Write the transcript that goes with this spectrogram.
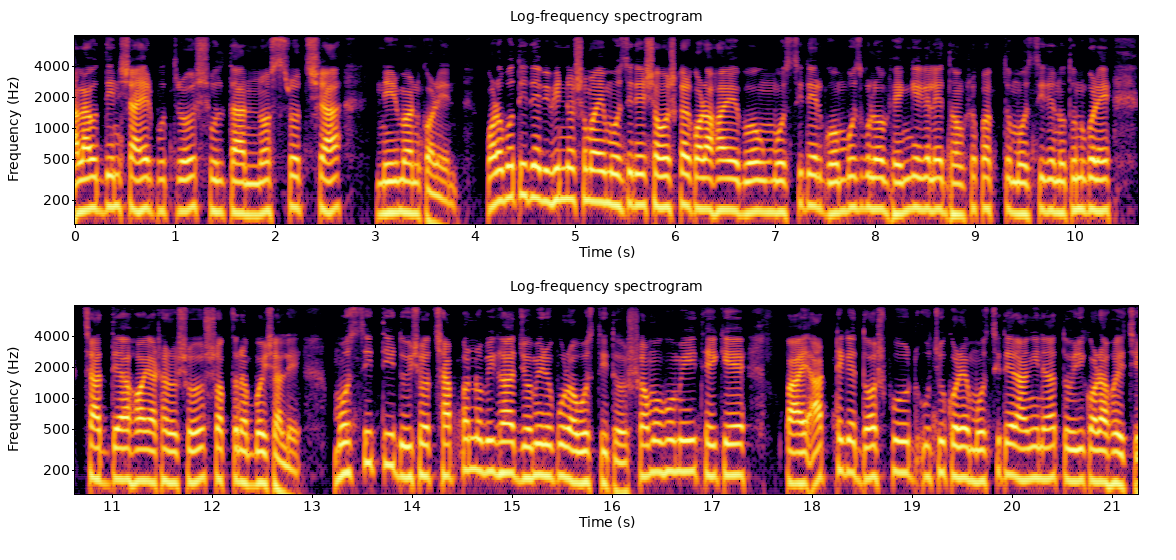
আলাউদ্দিন শাহের পুত্র সুলতান নসরত শাহ নির্মাণ করেন। পরবর্তীতে বিভিন্ন সময়ে মসজিদের সংস্কার করা হয় এবং মসজিদের গম্বুজগুলো ভেঙে গেলে ধ্বংসপ্রাপ্ত মসজিদে নতুন করে ছাদ দেওয়া হয় আঠারোশো সাতানব্বই সালে। মসজিদটি দুইশো ছাপ্পান্ন বিঘা জমির উপর অবস্থিত। সমভূমি থেকে প্রায় আট থেকে দশ ফুট উঁচু করে মসজিদের আঙিনা তৈরি করা হয়েছে।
